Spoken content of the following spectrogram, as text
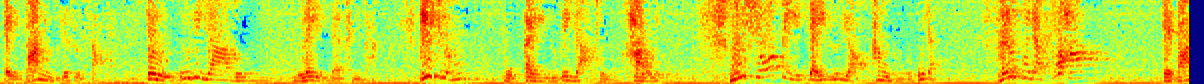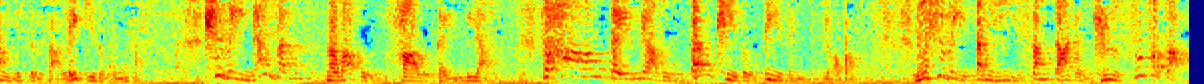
给把你一个手上，都有的压住累得承担，给军。不给予的亚洲哈喽你晓得给予要抗毒国家，人国家富哈，给把你手上立即是攻杀死，学会养生那把火哈喽给予的亚洲，这哈喽给予亚洲当开着别人要帮，你学会当医生家政，举死之杀，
